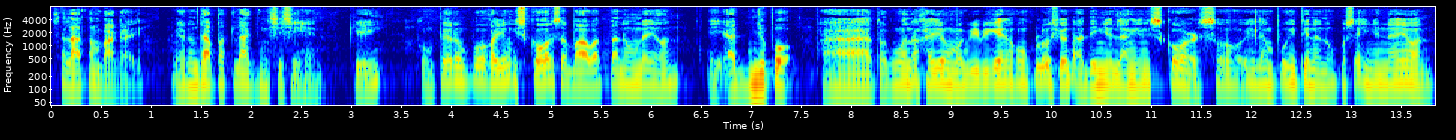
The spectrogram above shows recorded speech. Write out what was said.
sa lahat ng bagay. Meron dapat laging sisihin. Okay? Kung meron po kayong score sa bawat tanong na yon, i-add nyo po. At huwag muna kayong magbibigay ng conclusion, addin nyo lang yung score. So, ilan po yung tinanong ko sa inyo na yon?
